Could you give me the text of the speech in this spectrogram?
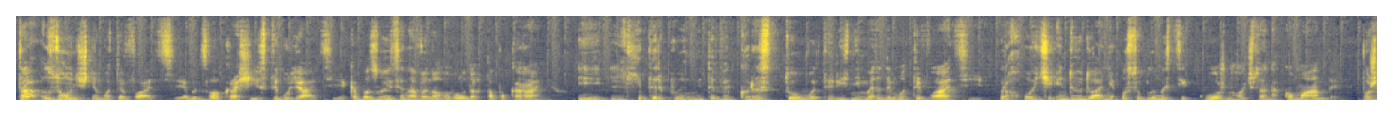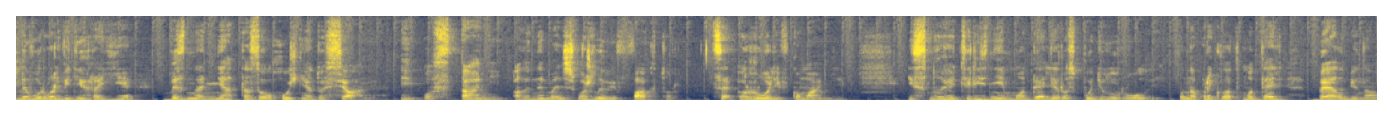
та зовнішня мотивація, я би назвав краще її стимуляція, яка базується на винагородах та покараннях. І лідер повинен вміти використовувати різні методи мотивації, враховуючи індивідуальні особливості кожного члена команди. Важливу роль відіграє визнання та заохочення досягнень. І останній, але не менш важливий фактор це ролі в команді. Існують різні моделі розподілу ролей. Наприклад, модель Белбіна.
